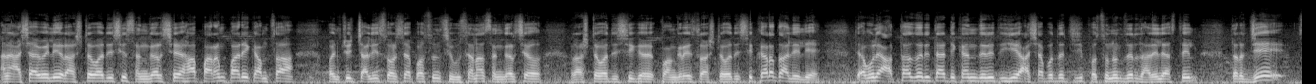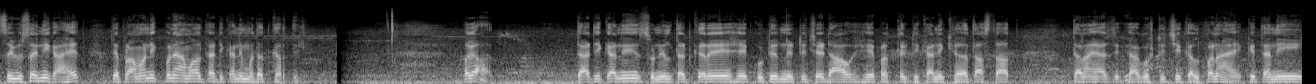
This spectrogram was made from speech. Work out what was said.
आणि अशावेळी राष्ट्रवादीशी संघर्ष हा पारंपरिक आमचा पंचवीस चाळीस वर्षापासून शिवसेना संघर्ष राष्ट्रवादीशी काँग्रेस राष्ट्रवादीशी करत आलेली आहे. त्यामुळे आता जरी त्या ठिकाणी जरी जी अशा पद्धतीची फसवणूक जर झालेली असतील तर जे शिवसैनिक आहेत ते प्रामाणिकपणे आम्हाला त्या ठिकाणी मदत करतील. बघा त्या ठिकाणी सुनील तटकरे हे कुटीरनीतीचे डाव हे प्रत्येक ठिकाणी खेळत असतात. त्यांना ह्या ह्या गोष्टीची कल्पना आहे की त्यांनी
